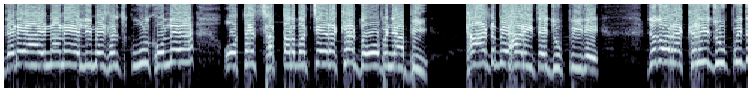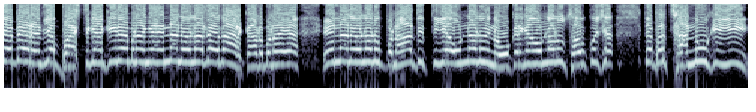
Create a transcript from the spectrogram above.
ਜਿਹੜੇ ਆ ਇਹਨਾਂ ਨੇ ਐਲੀਮੇਸ਼ਨ ਸਕੂਲ ਖੋਲਿਆ ਉੱਥੇ 70 ਬੱਚੇ ਰੱਖਿਆ ਦੋ ਪੰਜਾਬੀ 68 ਬਿਹਾਰੀ ਤੇ ਯੂਪੀ ਦੇ। ਜਦੋਂ ਰੱਖਣੀ ਯੂਪੀ ਤੇ ਬਿਹਾਰਾਂ ਦੀਆਂ ਬਸਤੀਆਂ ਕਿਹਨੇ ਬਣਾਈਆਂ? ਇਹਨਾਂ ਨੇ ਉਹਨਾਂ ਦੇ ਆਧਾਰ ਕਾਰਡ ਬਣਾਇਆ ਇਹਨਾਂ ਨੇ ਉਹਨਾਂ ਨੂੰ ਪਨਾਹ ਦਿੱਤੀ ਆ, ਉਹਨਾਂ ਨੂੰ ਨੌਕਰੀਆਂ, ਉਹਨਾਂ ਨੂੰ ਸਭ ਕੁਝ ਤੇ ਫਿਰ ਸਾਨੂੰ ਕੀ?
